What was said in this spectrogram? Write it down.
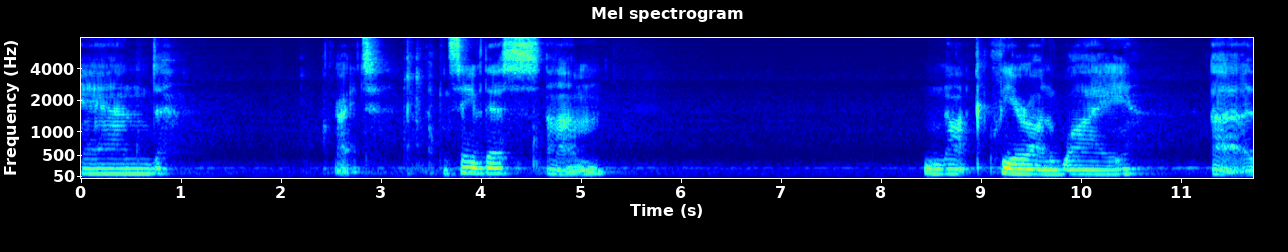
and all right, can save this. Um, not clear on why uh,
